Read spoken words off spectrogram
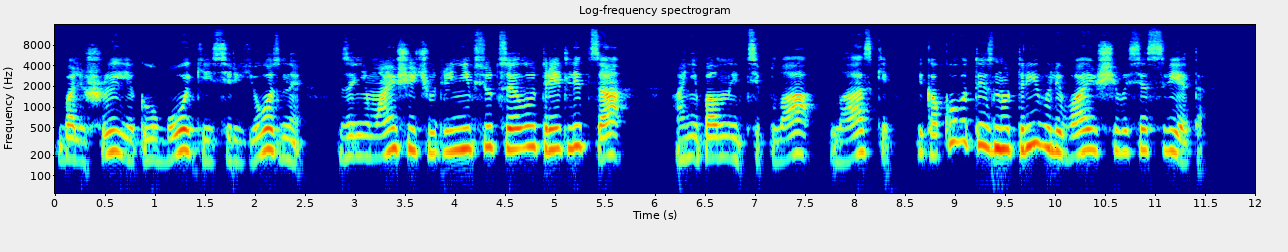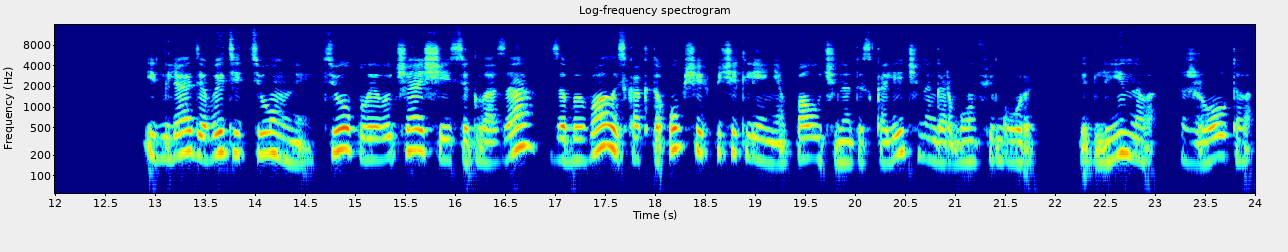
Большие, глубокие, серьезные, занимающие чуть ли не всю целую треть лица. Они полны тепла, ласки и какого-то изнутри выливающегося света. И, глядя в эти темные, теплые, лучащиеся глаза, забывалось как-то общее впечатление, полученное от искалеченной горбом фигуры и длинного, желтого,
